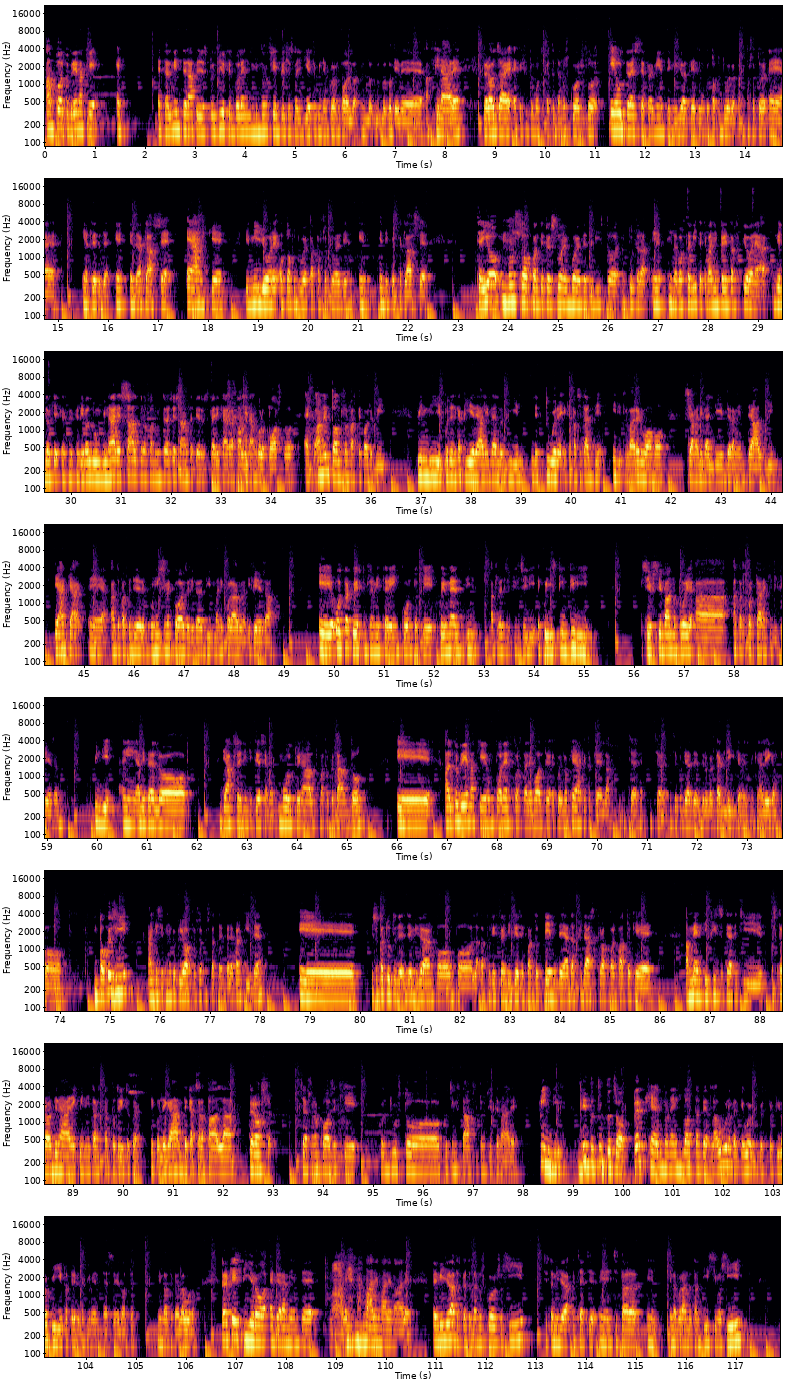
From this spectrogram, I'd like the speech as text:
ha un po' il problema che è, è talmente rapido ed esplosivo che il ball non sempre ci sta dietro quindi ancora un po' lo, lo, lo deve affinare però già è, è, cresciuto molto rispetto all'anno scorso e oltre ad essere probabilmente il miglior atleta comunque top 2 per passatore eh, in atleta de, e, e della classe è anche il migliore o top 2 per passatore di, e di questa classe cioè io non so quante persone voi avete visto in tutta la, in, in la vostra vita che vanno in penetrazione, vedono che, che, che, arriva a lungo in aria, saltano, fanno un 360 per scaricare la palla in angolo opposto. Ecco, Amen Thompson fa queste cose qui. Quindi potete capire a livello di letture e capacità di, di trovare l'uomo siamo a livelli veramente alti e anche eh, ha già fatto vedere buonissime cose a livello di manipolare una difesa e oltre a questo bisogna mettere in conto che quei mezzi atletici fisici lì e quegli spinti lì si, si vanno poi a, a, trasportare anche in difesa. Quindi eh, a livello di upside in difesa siamo molto in alto, ma proprio tanto. E ha problema che un po' l'effort alle volte è quello che è, anche perché la, c'è, c'è, c'è, il problema de, dell'overtime league, che è una lega un po', un po' così, anche se comunque playoff sono state belle partite e, e soprattutto deve, deve migliorare un po', un po la, la, posizione di difesa in quanto tende ad affidarsi troppo al fatto che ha mezzi fisici atletici straordinari quindi ogni tanto sta dritto e con le gambe, caccia la palla però cioè, sono cose che col giusto coaching staff si possono sistemare quindi, detto tutto ciò, perché non è in lotta per la 1? Perché uno con questo profilo qui potrebbe tranquillamente essere in lotta, in lotta per la 1. Perché il tiro è veramente male, male, male, male. È migliorato rispetto all'anno scorso, sì, ci sta, migliora- cioè, ci, eh, ci sta eh, elaborando tantissimo, sì,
